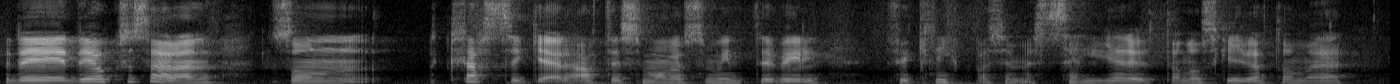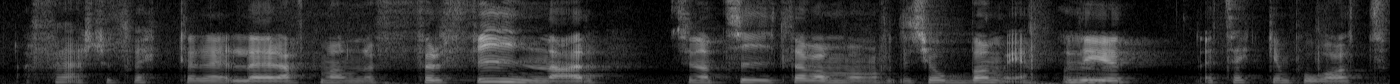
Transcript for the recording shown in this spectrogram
För Det, det är också så här en sån klassiker att det är så många som inte vill förknippa sig med säljare utan de skriver att de är affärsutvecklare eller att man förfinar sina titlar, vad man faktiskt jobbar med. Och det är ju ett, ett tecken på att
